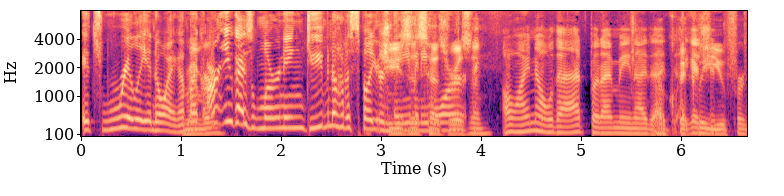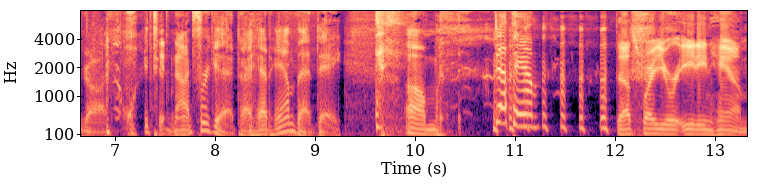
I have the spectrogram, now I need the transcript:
it's really annoying. I'm Remember? like, aren't you guys learning? Do you even know how to spell your Jesus name has anymore? risen. Oh, I know that, but I mean, I, I, I How guess quickly you, you forgot. I did not forget. I had ham that day. Um, Death ham. That's why you were eating ham.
